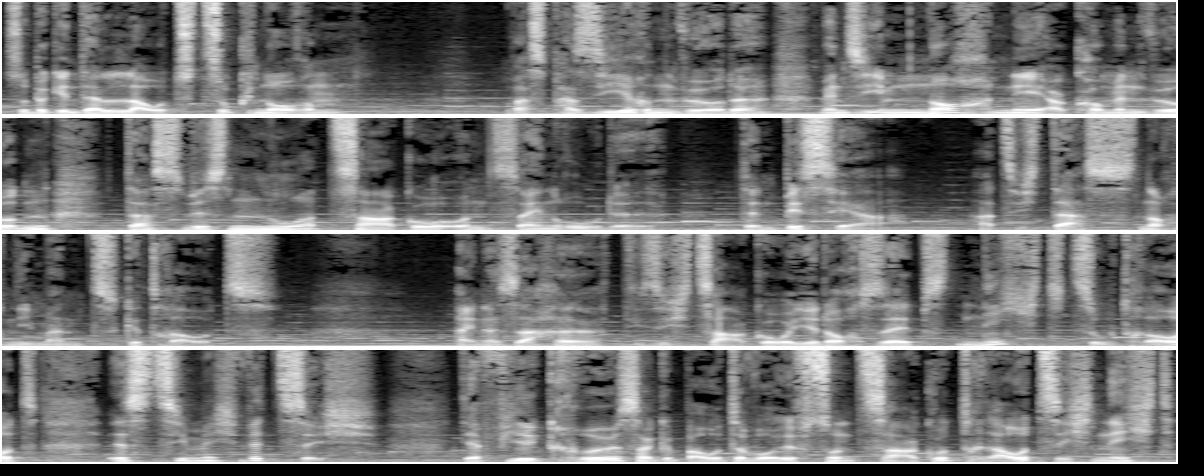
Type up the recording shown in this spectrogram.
so beginnt er laut zu knurren. Was passieren würde, wenn sie ihm noch näher kommen würden, das wissen nur Zarko und sein Rudel. Denn bisher hat sich das noch niemand getraut. Eine Sache, die sich Zarko jedoch selbst nicht zutraut, ist ziemlich witzig. Der viel größer gebaute Wolfshund Zarko traut sich nicht,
